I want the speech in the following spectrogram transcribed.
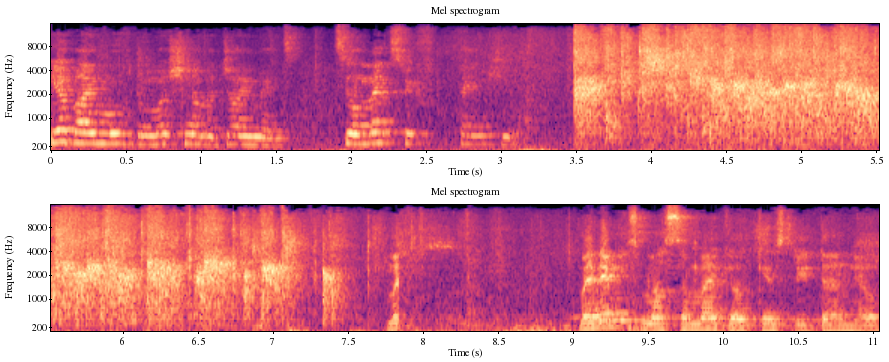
hereby move the motion of adjournment. Till next week, thank you. My name is Master Michael Kingsley Daniel.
